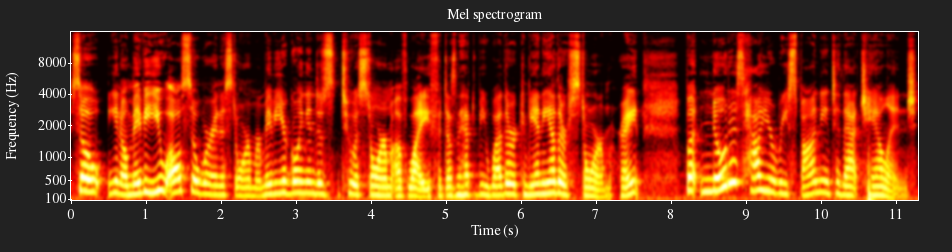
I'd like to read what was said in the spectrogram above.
So, you know, maybe you also were in a storm, or maybe you're going into to a storm of life. It doesn't have to be weather, it can be any other storm, right? But notice how you're responding to that challenge.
